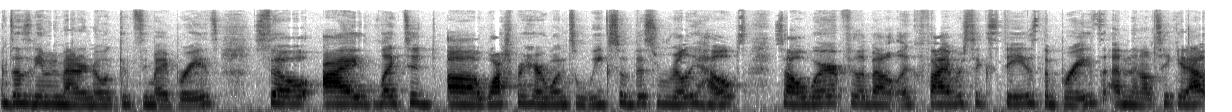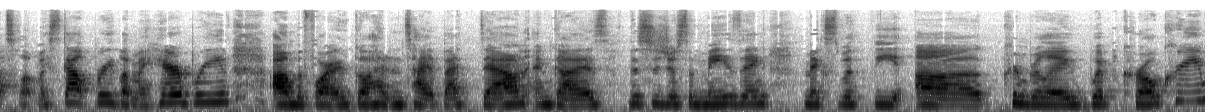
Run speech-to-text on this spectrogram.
it doesn't even matter. No one can see my braids. So I like to uh, wash my hair once a week. So this really helps. So I'll wear it for about like five or six days the braids and then I'll take it out to let my scalp breathe let my hair breathe um, before I go ahead and tie it back down. And guys this is just amazing. Mixed with the uh, creme brulee whipped curl cream.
